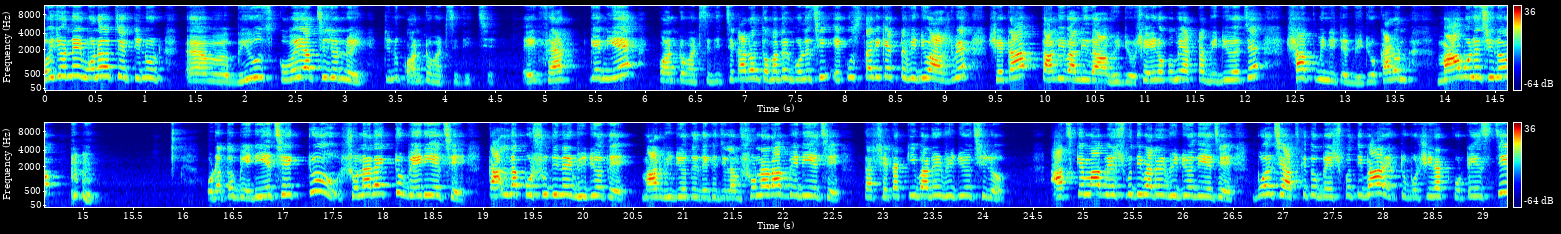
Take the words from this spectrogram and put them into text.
ওই জন্যই মনে হচ্ছে টিনুর ভিউজ কমে যাচ্ছে জন্যই টিনু কন্ট্রোভার্সি দিচ্ছে। এই ফ্ল্যাটকে নিয়ে কন্ট্রোভার্সি দিচ্ছে। কারণ তোমাদের বলেছি, একুশ তারিখে একটা ভিডিও আসবে, সেটা তালিবালি দেওয়া ভিডিও সেই রকমই একটা ভিডিও হয়েছে, সাত মিনিটের ভিডিও কারণ মা বলেছিল ওরা তো বেরিয়েছে একটু, সোনারা একটু বেরিয়েছে। কাল না পরশু দিনের ভিডিওতে, মার ভিডিওতে দেখেছিলাম, সোনারা বেরিয়েছে। তা সেটা কী বারের ভিডিও ছিল? আজকে মা বৃহস্পতিবারের ভিডিও দিয়েছে। বলছে, আজকে তো বৃহস্পতিবার, একটু বসিরহাট কোটে এসছি।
